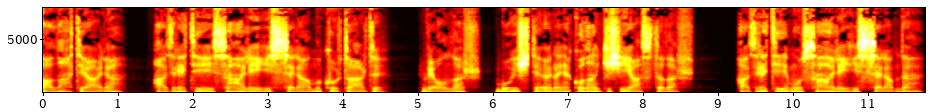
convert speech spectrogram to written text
Allah Teala Hazreti İsa aleyhisselamı kurtardı. Ve onlar bu işte ön ayak olan kişiyi astılar. Hazreti Musa aleyhisselam da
